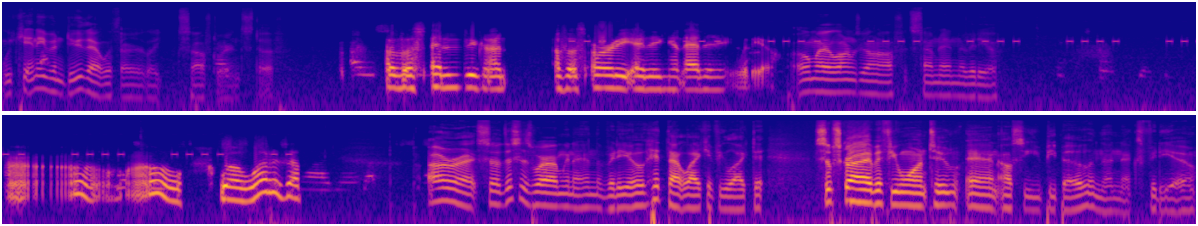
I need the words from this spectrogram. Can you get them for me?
We can't even do that with our like software and stuff. Of us editing an, of us already editing an editing video. Oh, my alarm's going off. It's time to end the video. Uh, oh, oh. Well, what is up? Alright, so this is where I'm going to end the video. Hit that like if you liked it. Subscribe if you want to. And I'll see you people in the next video.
